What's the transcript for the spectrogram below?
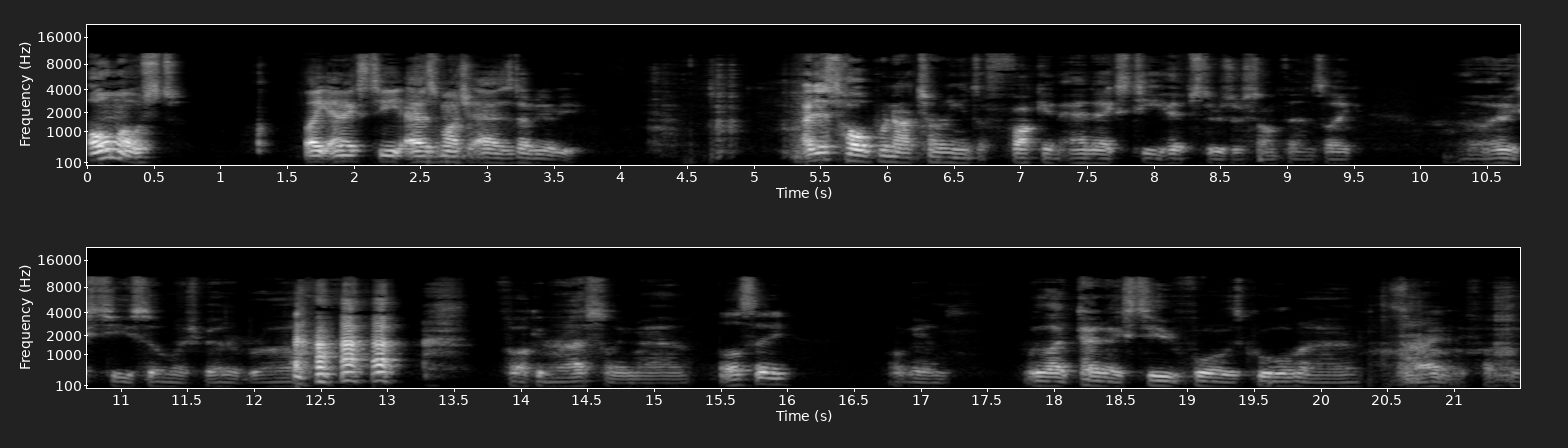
almost like NXT as much as. WWE. I just hope we're not turning into fucking NXT hipsters or something. It's like, oh, NXT is so much better, bro. fucking wrestling, man. we'll see. Fucking, we liked NXT before it was cool, man. That's right. Fucking.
